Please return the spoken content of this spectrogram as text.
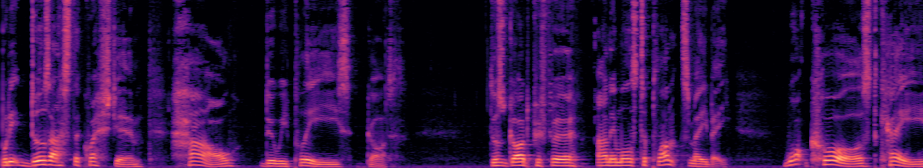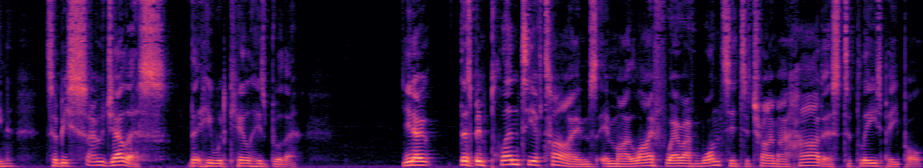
but it does ask the question how do we please God? Does God prefer animals to plants, maybe? What caused Cain to be so jealous that he would kill his brother? You know, there's been plenty of times in my life where I've wanted to try my hardest to please people.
